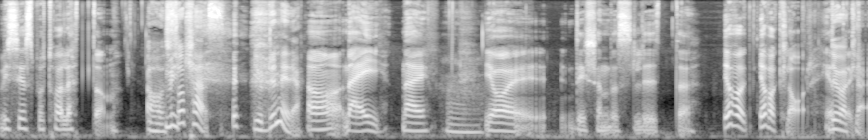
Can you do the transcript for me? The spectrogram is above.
vi ses på toaletten. Ja, så pass. Gjorde ni det? Ja, nej, nej. Mm. Jag, det kändes lite, jag var, jag var klar helt Du var klar.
